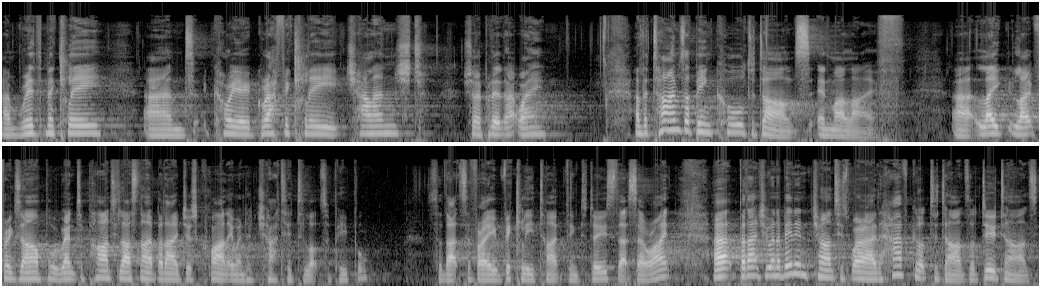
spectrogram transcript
I'm rhythmically and choreographically challenged. Should I put it that way? And the times I've been called to dance in my life, uh, like, like, for example, we went to a party last night, but I just quietly went and chatted to lots of people. So that's a very Vickley type thing to do, so that's all right. Uh, but actually, when I've been in chances where I have got to dance or do dance,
